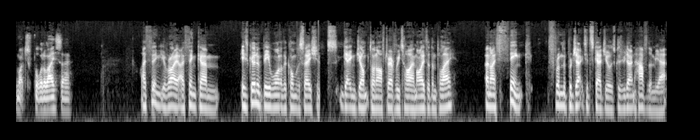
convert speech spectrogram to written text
might just fall away. So I think you're right. I think um, he's going to be one of the conversations getting jumped on after every time either of them play. And I think from the projected schedules, because we don't have them yet,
